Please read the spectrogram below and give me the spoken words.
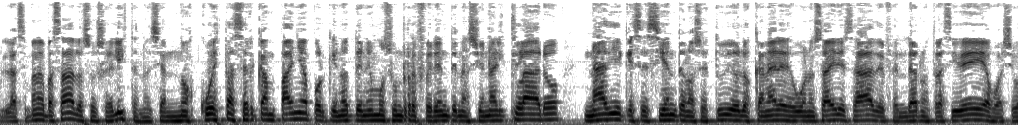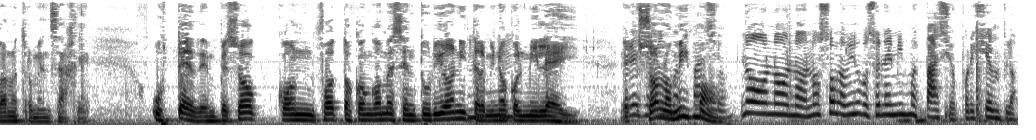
la semana pasada los socialistas nos decían, nos cuesta hacer campaña porque no tenemos un referente nacional claro, nadie que se sienta en los estudios de los canales de Buenos Aires a defender nuestras ideas o a llevar nuestro mensaje. Usted empezó con fotos con Gómez Centurión y terminó con Milei. ¿Son lo mismo? espacio. No, no, no, no son lo mismo, son el mismo espacio. Por ejemplo,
